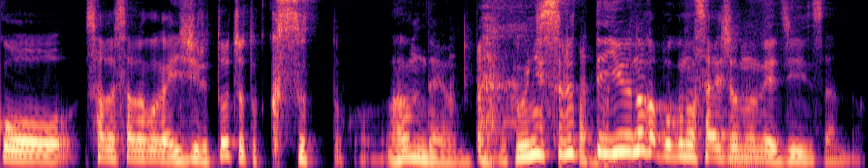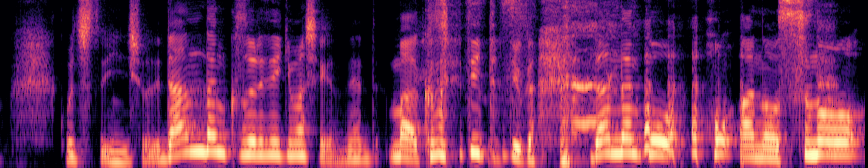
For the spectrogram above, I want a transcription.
こう、サドシさんの子がいじると、ちょっとクスッとこう、なんだよ、みたいな風にするっていうのが僕の最初のね、ジンさんの、こう、ちょっと印象で。だんだん崩れていきましたけどね。まあ、崩れていったっていうか、だんだんこう、ほあの、素の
